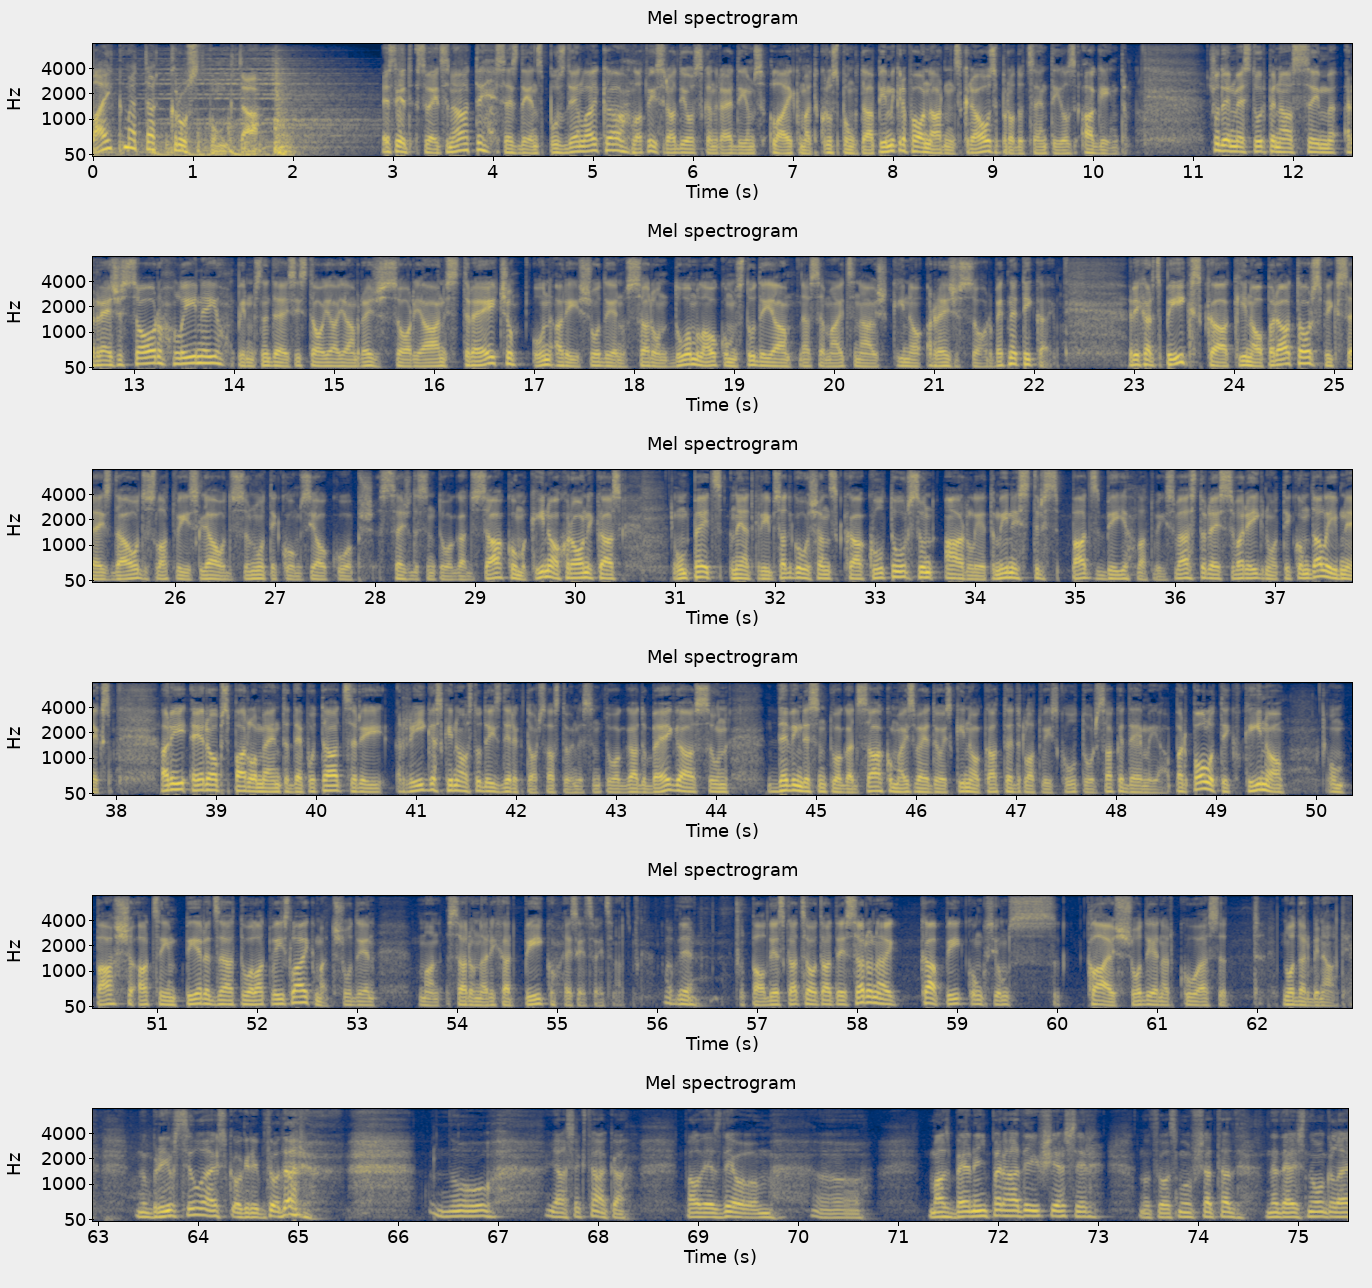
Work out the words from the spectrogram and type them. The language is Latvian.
Laikmeta krustpunktā. Esiet sveicināti! Sestdienas pusdienlaikā Latvijas radio skan raidījums Laikmeta krustpunktā pie mikrofona Arnijas Krause, producents Ilza Aginta. Šodien mēs turpināsim režisoru līniju. Pirms nedēļas iztaujājām režisoru Jāni Streiču, un arī šodien uz sarunu Doma laukuma studijā esam aicinājuši kino režisoru, bet ne tikai. Rihards Pīks, kā kinooperators, fiksējis daudzus Latvijas ļaudis notikumus jau kopš 60. gadu sākuma kinohronikās, un pēc neatkarības atgūšanas kā kultūras un ārlietu ministrs pats bija Latvijas vēsturē svarīgi notikuma dalībnieks. Arī Eiropas parlamenta deputāts, arī Rīgas kinostudijas direktors 80. gadu beigās un 90. gadu sākumā izveidojis kino katedru Latvijas Kultūras akadēmijā par politiku kino un paša acīm pieredzēto Latvijas laikmetu. Šodien man saruna ar Rihardu Pīku. Esiet sveicināts! Labdien! Paldies, ka atsaucāties sarunai. Kā pīkungs jums klājas šodien, ar ko esat nodarbināti? Nu, brīvs cilvēks, ko grib, to dara. Nu, jāsaka tā, ka paldies Dievam, uh, mazbērniņi parādījušies ir. Nu, tos mums šeit nedēļas nogalē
